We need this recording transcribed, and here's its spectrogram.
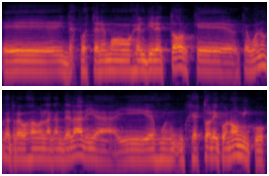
Eh, y después tenemos el director que, bueno, que ha trabajado en la Candelaria y es un, gestor económico.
